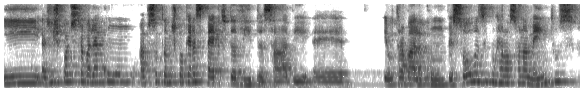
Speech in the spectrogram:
E a gente pode trabalhar com absolutamente qualquer aspecto da vida, sabe? É, eu trabalho com pessoas e com relacionamentos,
